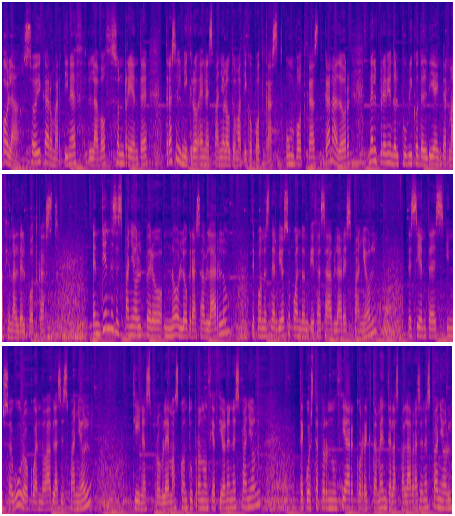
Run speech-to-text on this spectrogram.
Hola, soy Caro Martínez, la voz sonriente tras el micro en Español Automático Podcast, un podcast ganador del Premio del Público del Día Internacional del Podcast. ¿Entiendes español pero no logras hablarlo? ¿Te pones nervioso cuando empiezas a hablar español? ¿Te sientes inseguro cuando hablas español? ¿Tienes problemas con tu pronunciación en español? ¿Te cuesta pronunciar correctamente las palabras en español?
